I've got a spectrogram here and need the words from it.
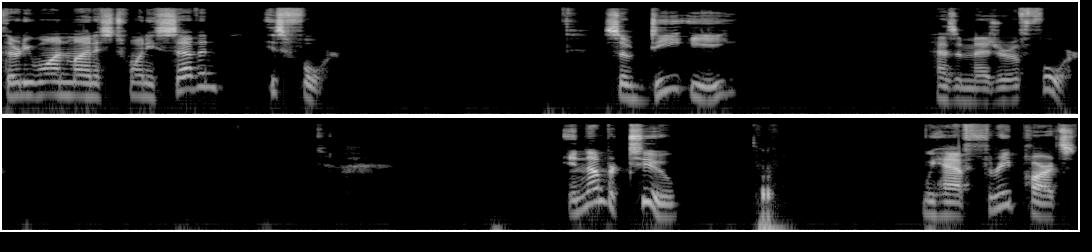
31 minus 27 is 4. So DE has a measure of 4. In number 2, we have three parts,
